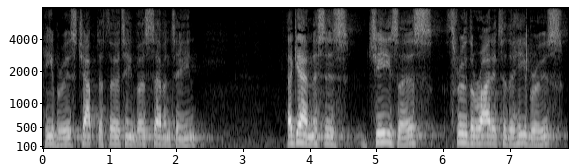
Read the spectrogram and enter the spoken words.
Hebrews chapter 13, verse 17. Again, this is Jesus through the writer to the Hebrews.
